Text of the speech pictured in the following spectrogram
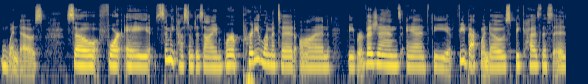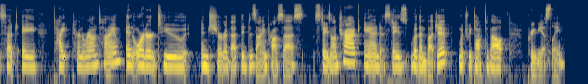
windows. So, for a semi custom design, we're pretty limited on the revisions and the feedback windows because this is such a tight turnaround time in order to ensure that the design process stays on track and stays within budget, which we talked about previously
